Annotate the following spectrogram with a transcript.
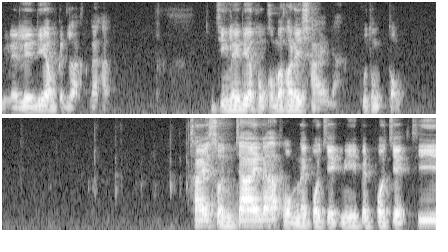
ยู่ในเรเดียมเป็นหลักนะครับ จริงๆเรเดียมผมก็ไม่ค่อยได้ใช้นะพูดตรงๆ ใครสนใจนะครับผมในโปรเจกต์นี้เป็นโปรเจกต์ที่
